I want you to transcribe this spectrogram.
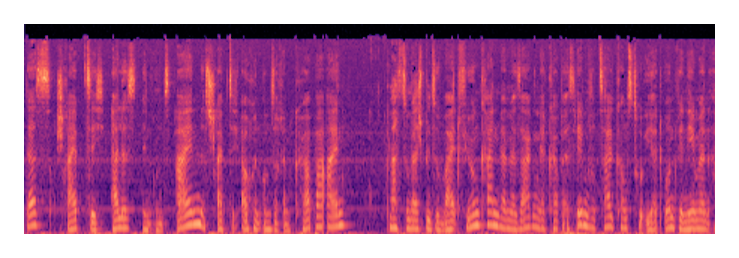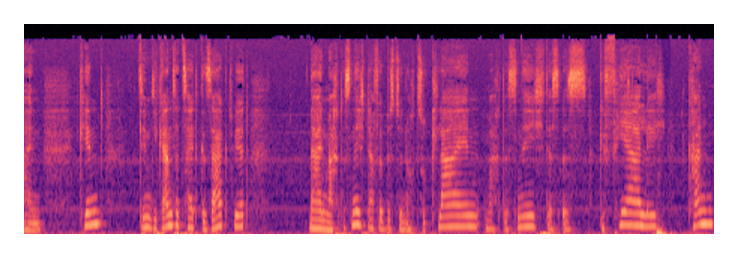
Das schreibt sich alles in uns ein, das schreibt sich auch in unseren Körper ein, was zum Beispiel so weit führen kann, wenn wir sagen, der Körper ist eben sozial konstruiert und wir nehmen ein Kind, dem die ganze Zeit gesagt wird, nein, mach das nicht, dafür bist du noch zu klein, mach das nicht, das ist gefährlich, kann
